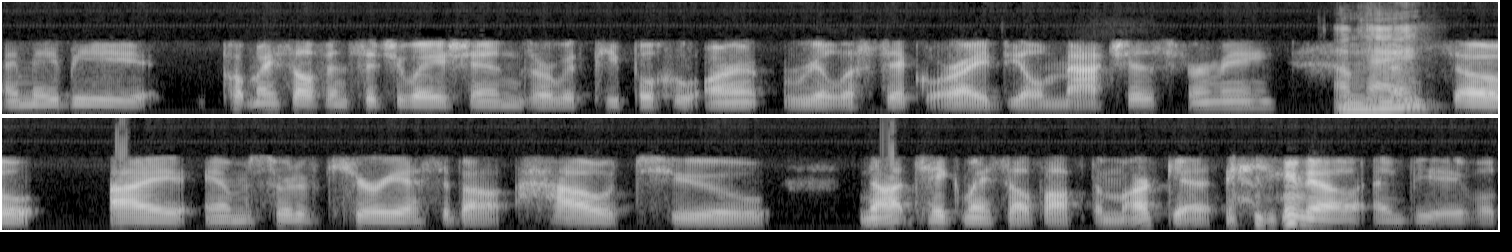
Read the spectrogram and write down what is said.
I maybe put myself in situations or with people who aren't realistic or ideal matches for me. Okay. Mm-hmm. So I am sort of curious about how to not take myself off the market, you know, and be able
